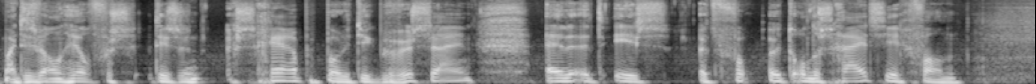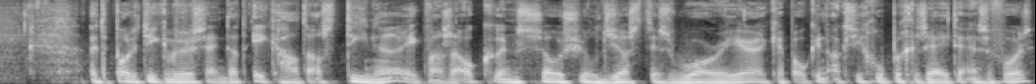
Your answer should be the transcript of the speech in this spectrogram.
Maar het is wel een heel het is een scherp politiek bewustzijn. En het, is, het, het onderscheidt zich van het politieke bewustzijn dat ik had als tiener. Ik was ook een social justice warrior. Ik heb ook in actiegroepen gezeten enzovoort.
